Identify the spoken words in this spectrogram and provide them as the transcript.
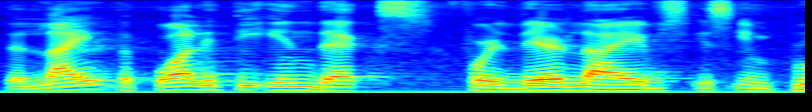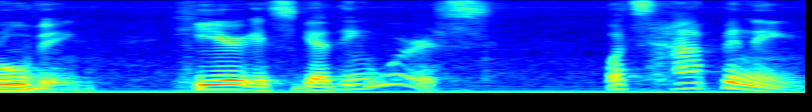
the, life, the quality index for their lives is improving. Here, it's getting worse. What's happening?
